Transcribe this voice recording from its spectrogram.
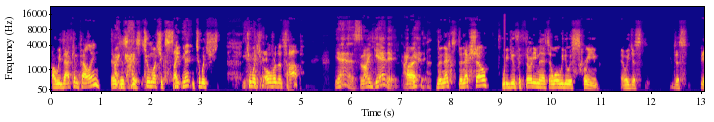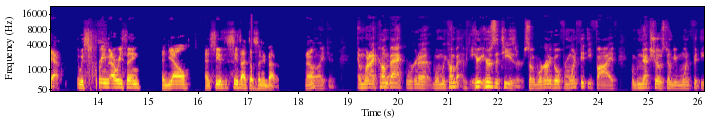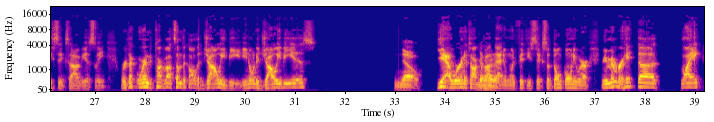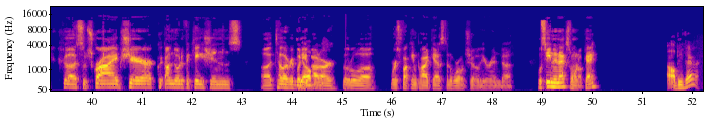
Are we that compelling? There's, I- just, I- too much excitement, too much too much over the top. yes, and I get it. I All right. get it. The next the next show we do for 30 minutes, and what we do is scream, and we just just yeah, we scream everything and yell and see if see if that does any better. No, I like it. And when I come Yeah. back, we're gonna when we come back here. Here's the teaser. So we're gonna go from 155. Next show is gonna be 156. Obviously, we're talk- we're gonna talk about something called the Jowie Bee. Do you know what a Jowie Bee is? no. Yeah, we're gonna talk Never about that in 156. So don't go anywhere. Remember, hit uh, like, uh, subscribe, share, click on notifications. Uh, tell everybody Yep. about our little uh, worst fucking podcast in the world show here, and uh, we'll see you in the next one. Okay. I'll be there.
